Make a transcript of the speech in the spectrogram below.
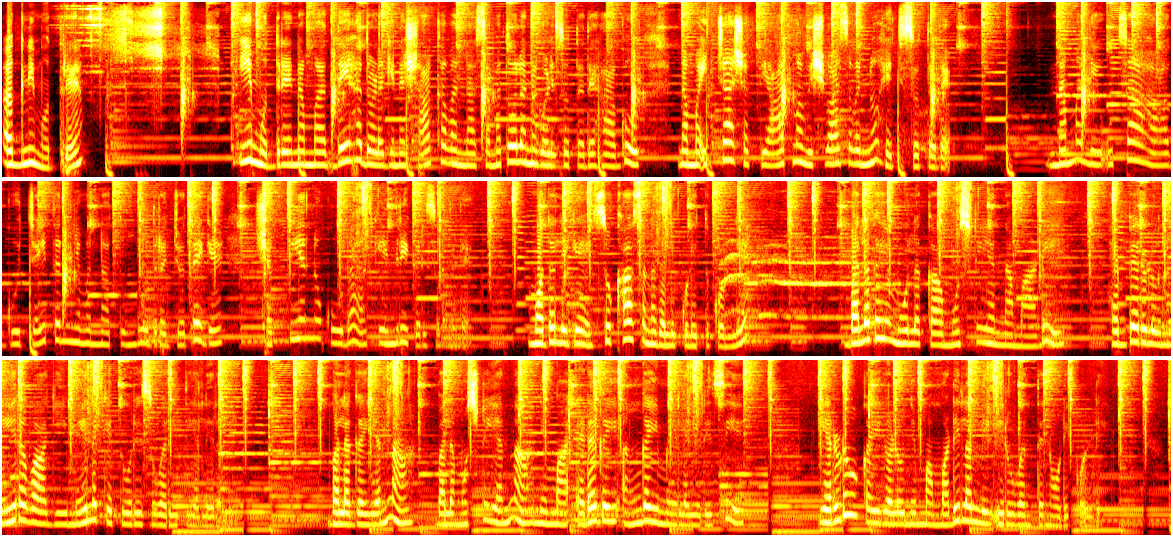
ಅಗ್ನಿ ಮುದ್ರೆ ಈ ಮುದ್ರೆ ನಮ್ಮ ದೇಹದೊಳಗಿನ ಶಾಖವನ್ನು ಸಮತೋಲನಗೊಳಿಸುತ್ತದೆ ಹಾಗೂ ನಮ್ಮ ಇಚ್ಛಾಶಕ್ತಿ ಆತ್ಮವಿಶ್ವಾಸವನ್ನು ಹೆಚ್ಚಿಸುತ್ತದೆ. ನಮ್ಮಲ್ಲಿ ಉತ್ಸಾಹ ಹಾಗೂ ಚೈತನ್ಯವನ್ನು ತುಂಬುವುದರ ಜೊತೆಗೆ ಶಕ್ತಿಯನ್ನು ಕೂಡ ಕೇಂದ್ರೀಕರಿಸುತ್ತದೆ. ಮೊದಲಿಗೆ ಸುಖಾಸನದಲ್ಲಿ ಕುಳಿತುಕೊಳ್ಳಿ. ಬಲಗೈ ಮೂಲಕ ಮುಷ್ಟಿಯನ್ನು ಮಾಡಿ ಹೆಬ್ಬೆರಳು ನೇರವಾಗಿ ಮೇಲಕ್ಕೆ ತೋರಿಸುವ ರೀತಿಯಲ್ಲಿರಲಿ. ಬಲಗೈಯನ್ನು, ಬಲಮುಷ್ಟಿಯನ್ನು ನಿಮ್ಮ ಎಡಗೈ ಅಂಗೈ ಮೇಲೆ ಇರಿಸಿ, ಎರಡೂ ಕೈಗಳು ನಿಮ್ಮ ಮಡಿಲಲ್ಲಿ ಇರುವಂತೆ ನೋಡಿಕೊಳ್ಳಿ.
